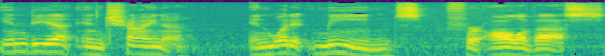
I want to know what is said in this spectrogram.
India and China and What It Means for All of Us.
